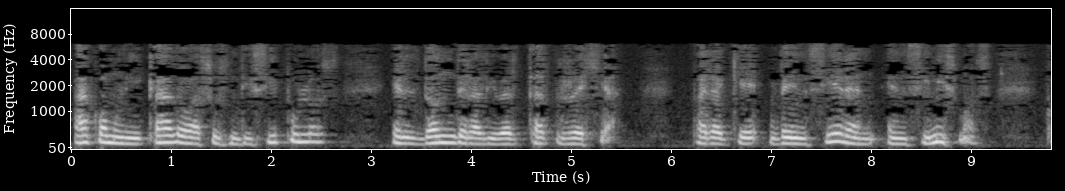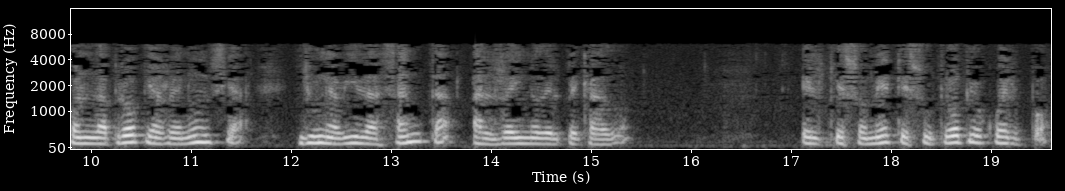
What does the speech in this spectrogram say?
ha comunicado a sus discípulos el don de la libertad regia, para que vencieran en sí mismos con la propia renuncia y una vida santa al reino del pecado. El que somete su propio cuerpo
